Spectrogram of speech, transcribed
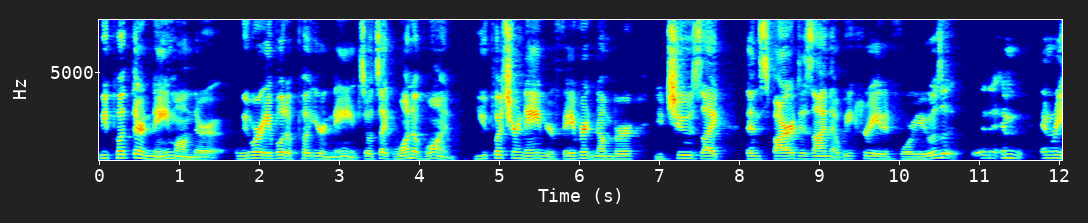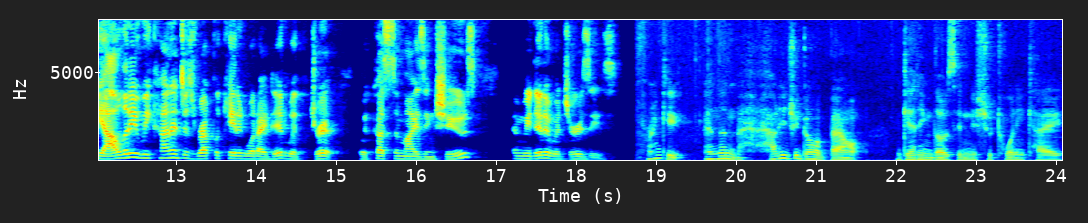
we put their name on there. We were able to put your name. So it's like one of one. You put your name, your favorite number, you choose like the inspired design that we created for you. It was a, in, in reality, we kind of just replicated what I did with Drip with customizing shoes and we did it with jerseys. Frankie, and then how did you go about getting those initial 20k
